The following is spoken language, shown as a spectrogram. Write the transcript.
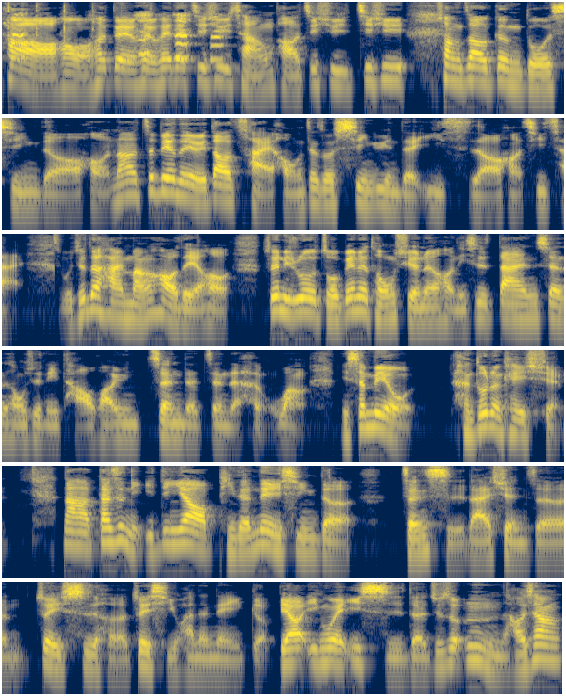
跑哈，对，会会再继续长跑，继续继续创造更多新的哦哈。那这边呢有一道彩虹叫做幸运的意思哦哈，七彩，我觉得还蛮好的哈。所以你如果左边的同学呢哈，你是单身的同学，你桃花运真的真的很旺，你身边有很多人可以选。那但是你一定要凭着内心的真实来选择最适合、最喜欢的那一个，不要因为一时的，就是说嗯，好像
